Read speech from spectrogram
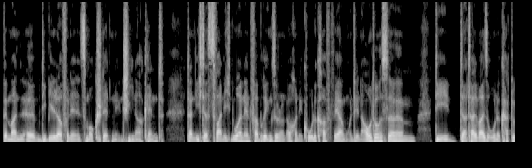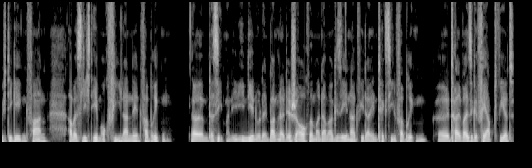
Wenn man ähm, die Bilder von den Smogstädten in China kennt, dann liegt das zwar nicht nur an den Fabriken, sondern auch an den Kohlekraftwerken und den Autos, ähm, die da teilweise ohne Cut durch die Gegend fahren. Aber es liegt eben auch viel an den Fabriken. Ähm, das sieht man in Indien oder in Bangladesch auch, wenn man da mal gesehen hat, wie da in Textilfabriken äh, teilweise gefärbt wird,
